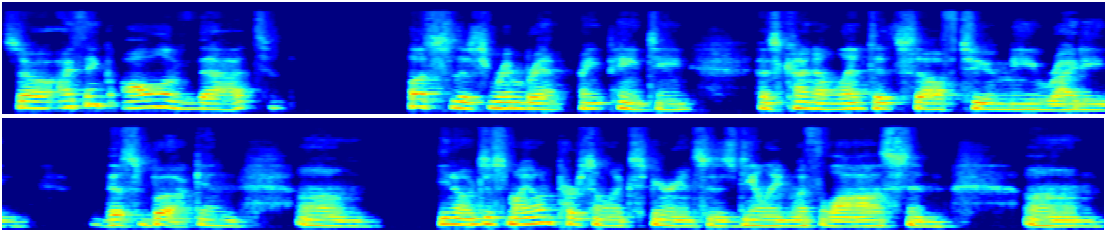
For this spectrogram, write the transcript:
So I think all of that, plus this Rembrandt painting, has kind of lent itself to me writing this book. And, um, you know, just my own personal experiences dealing with loss and, um,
